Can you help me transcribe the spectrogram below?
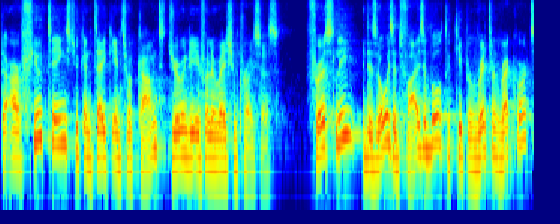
there are a few things you can take into account during the evaluation process. Firstly, it is always advisable to keep a written record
